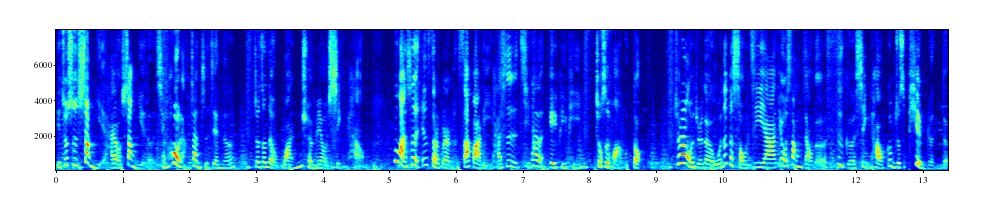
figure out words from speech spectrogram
也就是上野还有上野的前后两站之间呢，就真的完全没有信号。不管是 Instagram、Safari 还是其他的 APP，就是滑不动，就让我觉得我那个手机呀右上角的四格信号根本就是骗人的。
